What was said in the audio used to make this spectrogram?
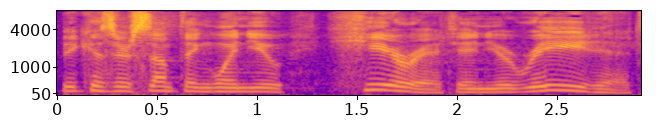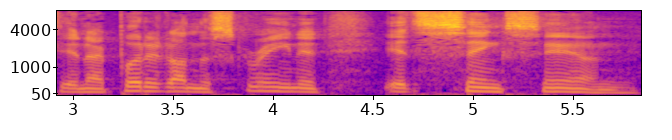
Because there's something when you hear it and you read it, and I put it on the screen, and it sinks in.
